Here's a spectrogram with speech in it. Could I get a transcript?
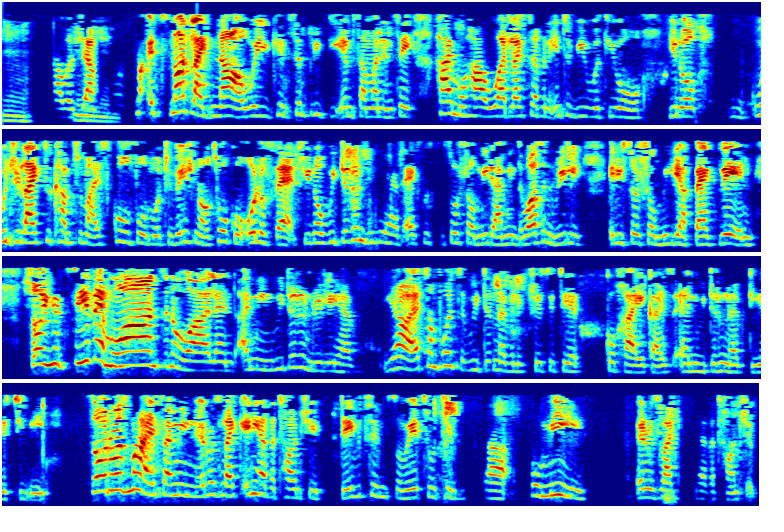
Mm. Was young. It's not like now where you can simply DM someone and say, hi Mohau, I'd like to have an interview with you or, you know, would you like to come to my school for motivational talk or all of that? You know, we didn't really have access to social media. I mean, there wasn't really any social media back then. So you'd see them once in a while and I mean, we didn't really have, yeah, at some points we didn't have electricity at Kochai guys and we didn't have DSTV. So it was nice. I mean, it was like any other township. Daveyton, Soweto, uh, for me, it was like any other township.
